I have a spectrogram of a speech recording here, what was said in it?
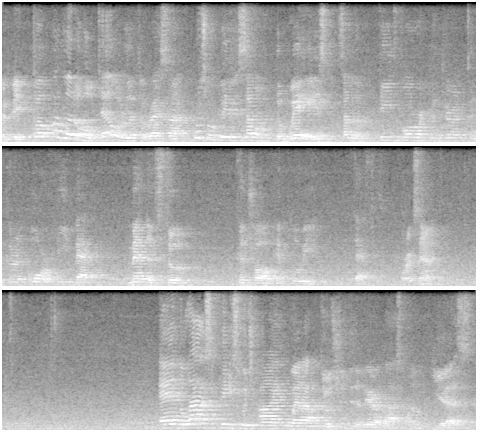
could be, well, a little hotel or a little restaurant, which will be some of the ways, some of the feed-forward, concurrent, concurrent, or feedback methods to control employee theft, for example. And the last piece which I went up to, should be the very last one, yes,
